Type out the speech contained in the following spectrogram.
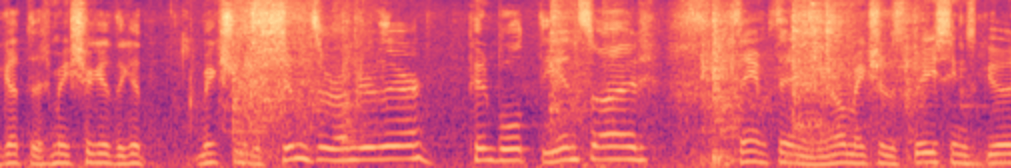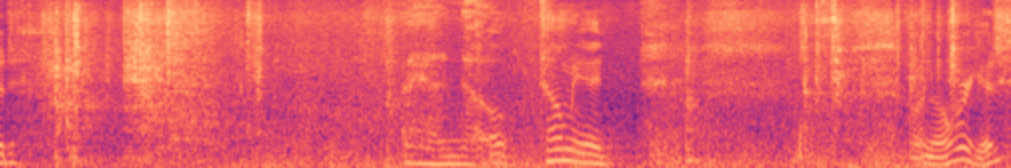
got to make sure get the get make sure the shims are under there. Pin bolt the inside. Same thing, you know, make sure the spacing's good. And uh, oh, tell me I. Oh no, we're good.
